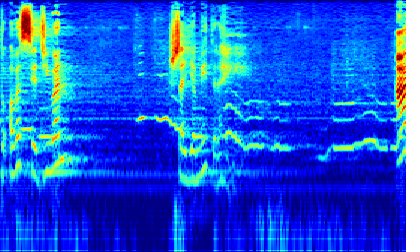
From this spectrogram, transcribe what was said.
તો અવશ્ય જીવન સંયમિત રહે. આ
